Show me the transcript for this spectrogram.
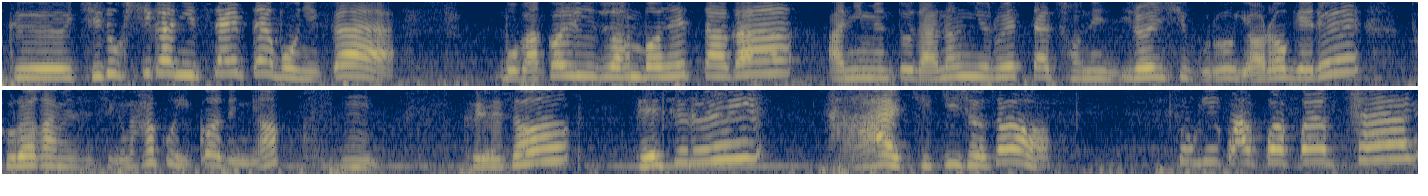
그 지속 시간이 짧다 보니까 뭐 막걸리도 한번 했다가 아니면 또 난황류로 했다 저는 이런 식으로 여러 개를 돌아가면서 지금 하고 있거든요. 음. 그래서 배추를 잘 지키셔서 속이 꽉꽉꽉 찬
